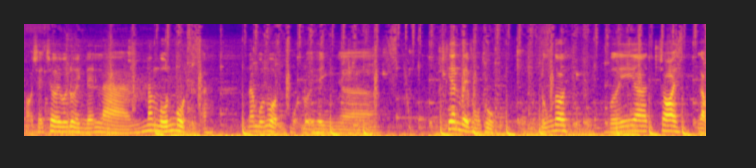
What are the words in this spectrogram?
họ sẽ chơi với đội hình đấy là 541 à, 541 một đội hình uh, thiên về phòng thủ. Đúng thôi với uh, Choi gặp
